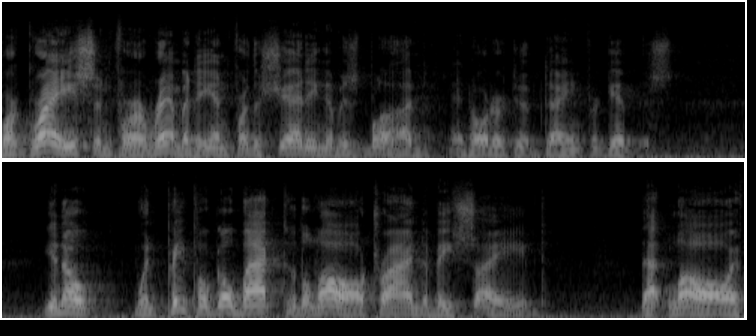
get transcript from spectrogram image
for grace and for a remedy and for the shedding of his blood in order to obtain forgiveness. You know, when people go back to the law trying to be saved, that law, if,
